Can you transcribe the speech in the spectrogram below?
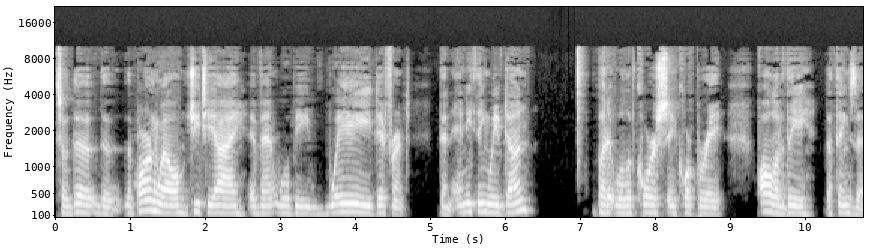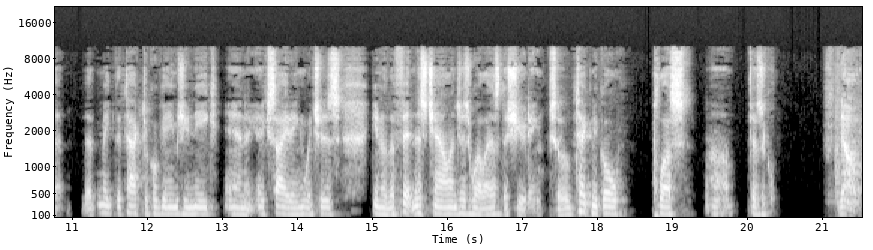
so the, the, the Barnwell GTI event will be way different than anything we've done, but it will of course incorporate all of the, the things that, that make the tactical games unique and exciting, which is, you know, the fitness challenge as well as the shooting. So technical plus uh, physical. Now,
